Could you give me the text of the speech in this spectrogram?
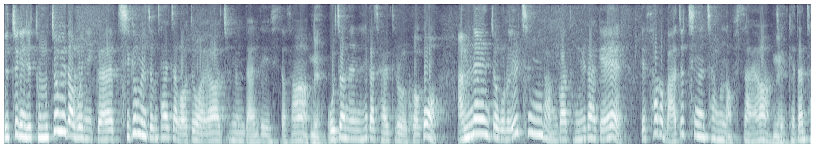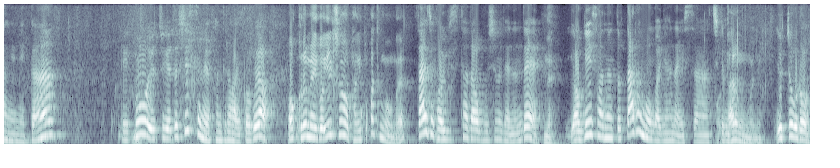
이쪽이 이제 동쪽이다 보니까 지금은 좀 살짝 어두워요. 조명도 안 돼 있어서. 네. 오전에는 해가 잘 들어올 거고, 앞라인 쪽으로 1층 방과 동일하게 서로 마주치는 창은 없어요. 네. 지금 계단 창이니까. 그리고 이쪽에도 시스템 에어컨 들어갈 거고요. 어 그러면 이거 1층하고 방이 똑같은 건가요? 사이즈 거의 비슷하다고 보시면 되는데, 네. 여기서는 또 다른 공간이 하나 있어요. 지금 어, 다른 공간이요? 이쪽으로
